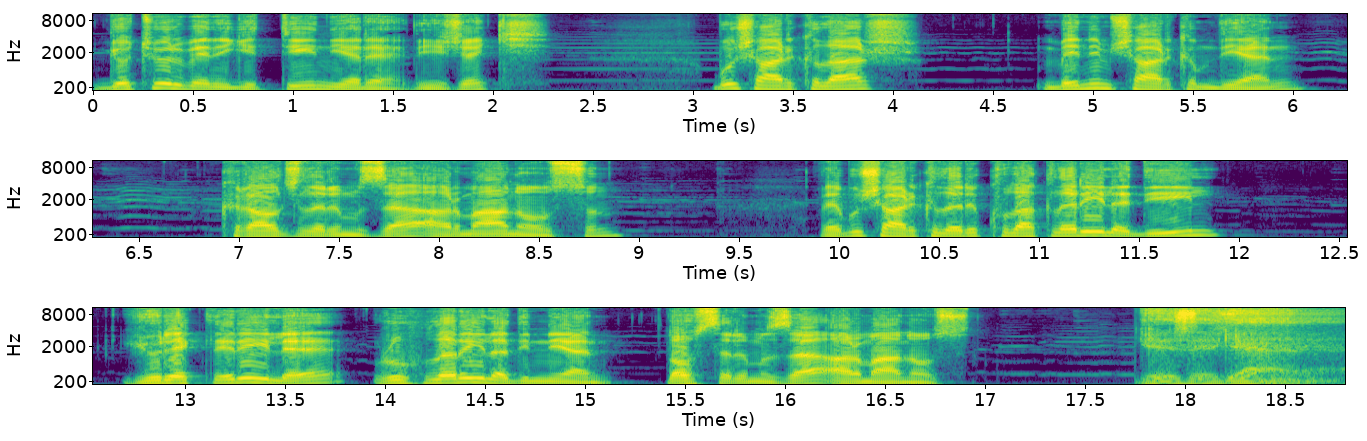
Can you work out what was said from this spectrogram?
Götür beni gittiğin yere diyecek. Bu şarkılar benim şarkım diyen kralcılarımıza armağan olsun ve bu şarkıları kulaklarıyla değil yürekleriyle, ruhlarıyla dinleyen dostlarımıza armağan olsun. Gezegen.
